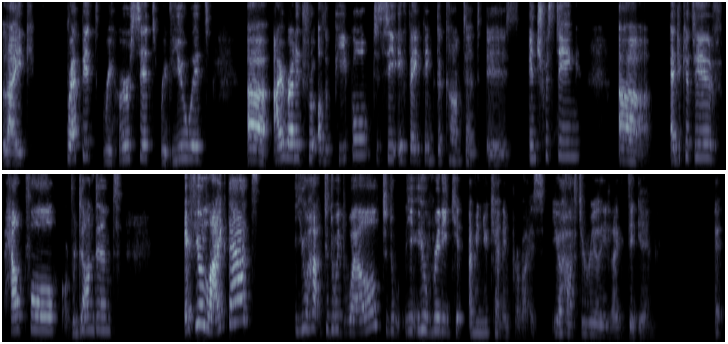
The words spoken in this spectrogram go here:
like prep it, rehearse it, review it, uh, I run it through other people to see if they think the content is interesting, uh, educative, helpful, redundant. If you like that, you have to do it well. To do, you, you really can. I mean, you can't improvise. You have to really like dig in. It,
